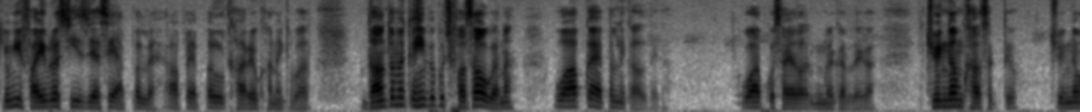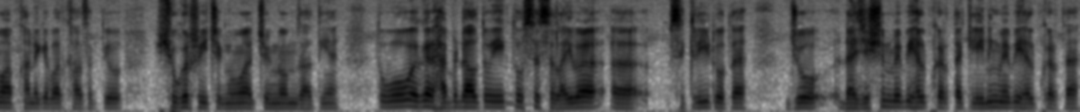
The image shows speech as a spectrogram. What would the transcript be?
क्योंकि फाइबरस चीज़ जैसे एप्पल है आप एप्पल खा रहे हो खाने के बाद दांतों में कहीं पे कुछ फंसा होगा ना वो आपका एप्पल निकाल देगा। वो आपको साइड में कर देगा। च्विंगम खा सकते हो। च्विंगम आप खाने के बाद खा सकते हो। शुगर फ्री चिंगम चिंगम्स आती हैं। तो वो अगर हैबिट डालते हो एक तो उससे सलाइवा सिक्रीट होता है जो डाइजेशन में भी हेल्प करता है क्लीनिंग में भी हेल्प करता है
